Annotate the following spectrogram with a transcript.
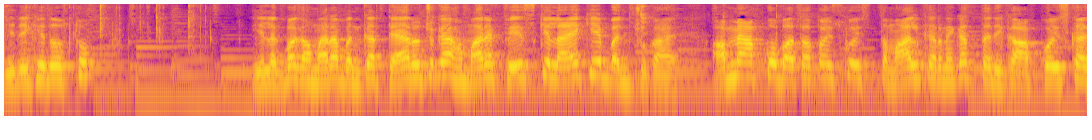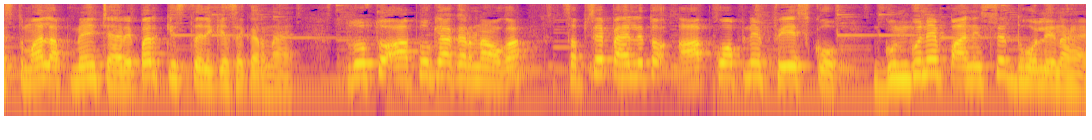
ये देखिए दोस्तों, ये लगभग हमारा बनकर तैयार हो चुका है। हमारे फेस के लायक ये बन चुका है। अब मैं आपको बताता हूँ इसको इस्तेमाल करने का तरीका, आपको इसका इस्तेमाल अपने चेहरे पर किस तरीके से करना है। तो दोस्तों, आपको क्या करना होगा? सबसे पहले तो आपको अपने फेस को गुनगुने पानी से धो लेना है।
